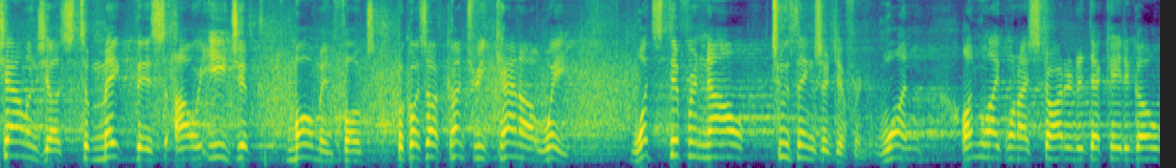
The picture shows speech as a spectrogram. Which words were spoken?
challenge us to make this our Egypt moment, folks, because our country cannot wait. What's different now? Two things are different. One, unlike when I started a decade ago,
